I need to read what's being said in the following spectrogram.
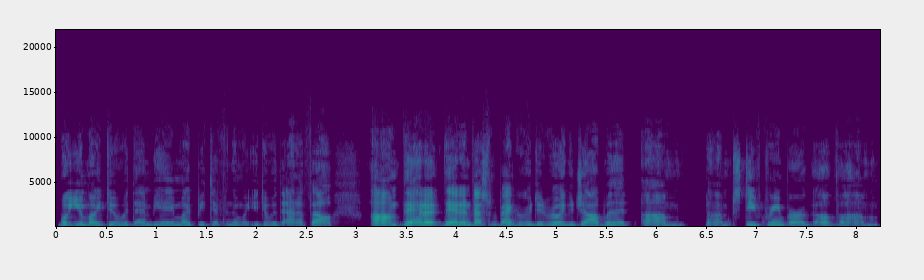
what you might do with the NBA might be different than what you do with the NFL. Um, they had a they had an investment banker who did a really good job with it. Um, um, Steve Greenberg of um,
